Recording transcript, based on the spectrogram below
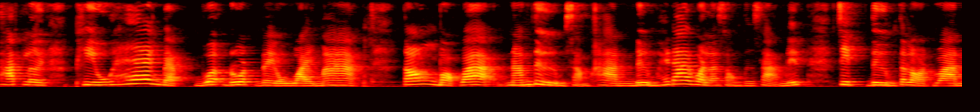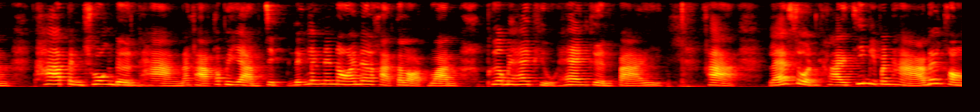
ชัดๆเลย ผิวแห้งแบบรวดเร็วไวมาก ต้องบอกว่าน้ำดื่มสำคัญ ดื่มให้ได้วันละ 2-3 ลิตร จิบดื่มตลอดวัน ถ้าเป็นช่วงเดินทางนะคะ ก็พยายามจิบเล็กๆ น้อยๆนี่แหละค่ะตลอดวัน เพื่อไม่ให้ผิวแห้งเกินไปค่ะ และส่วนใครที่มีปัญหาเรื่องของ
